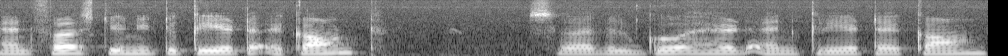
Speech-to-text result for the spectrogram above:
And first you need to create an account. So I will go ahead and create an account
